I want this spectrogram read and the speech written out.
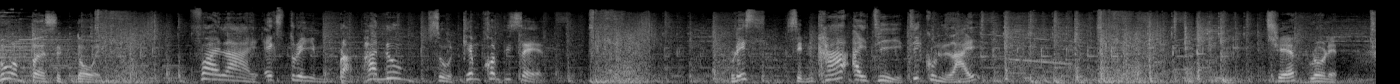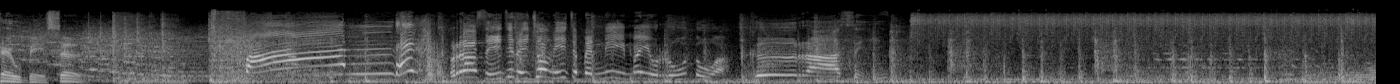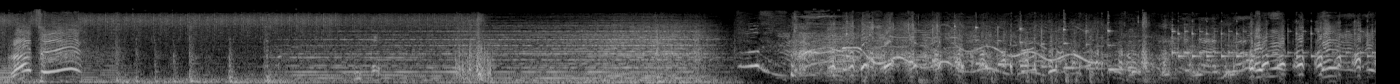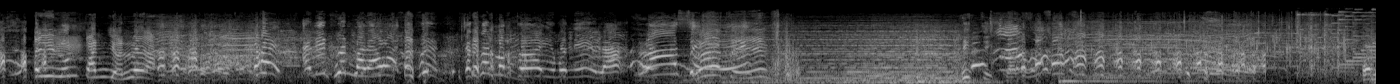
ร่วมเปิดศึกโดยไฟลายเอ็กซ์ตรีมปรับผ้านุ่ม สูตรเข้มข้นพิเศษริสสินค้าไอทีที่คุณไลค์เชฟโรเลตเทรลเบเซอร์ฟันทิ้งราศีที่ในช่วงนี้จะเป็นหนี้ไม่รู้ตัว คือราศีราศี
